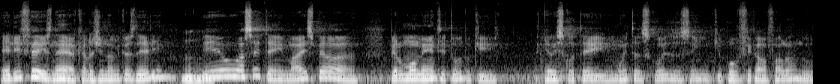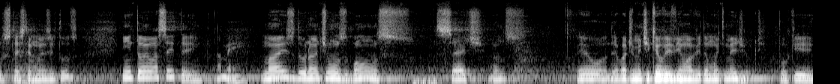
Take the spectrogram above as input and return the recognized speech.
Ele fez, né, aquelas dinâmicas dele uhum. e eu aceitei, mas pela, pelo momento e tudo que eu escutei muitas coisas assim que o povo ficava falando, os testemunhos e tudo. Então eu aceitei. Amém. Mas durante uns bons sete anos eu devo admitir que eu vivi uma vida muito medíocre, porque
